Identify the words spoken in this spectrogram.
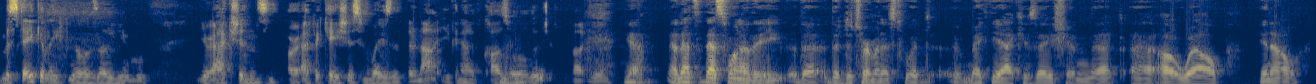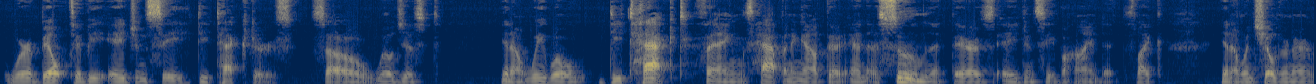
mistakenly feel as though you your actions are efficacious in ways that they're not. You can have causal mm-hmm. illusions about you. Yeah, and that's that's one of the the, the determinist would make the accusation that uh, oh well, you know, we're built to be agency detectors, so we'll just you know, we will detect things happening out there and assume that there's agency behind it. It's like, you know, when children are,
